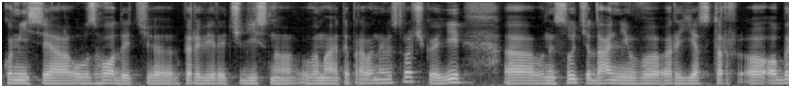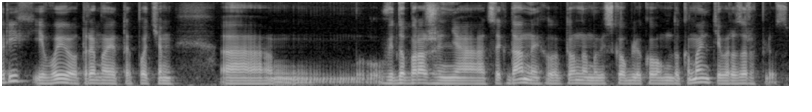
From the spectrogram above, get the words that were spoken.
комісія узгодить, е, перевірить, чи дійсно ви маєте право на відстрочку, і е, внесуть дані в реєстр е, оберіг, і ви отримаєте потім е, відображення цих даних в електронному військово-обліковому документі в резерв плюс.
